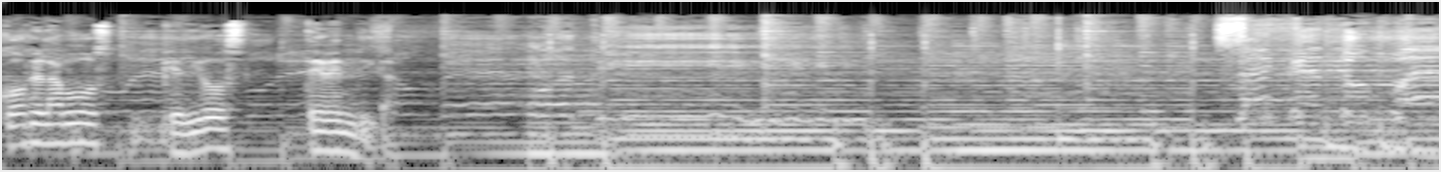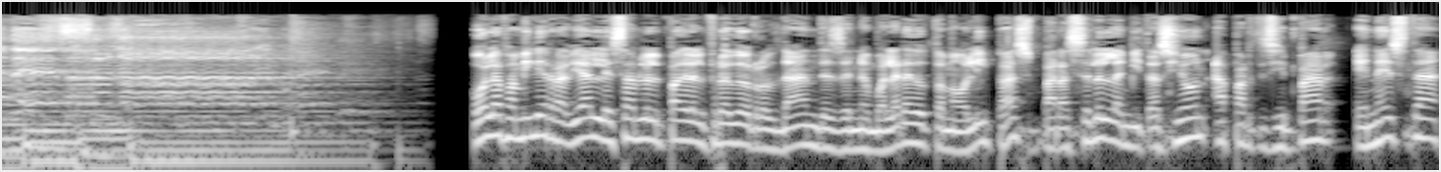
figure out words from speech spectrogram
Corre la voz. Que Dios te bendiga. Hola familia radial, les habla el padre Alfredo Roldán desde Nuevo Laredo, Tamaulipas, para hacerles la invitación a participar en esta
